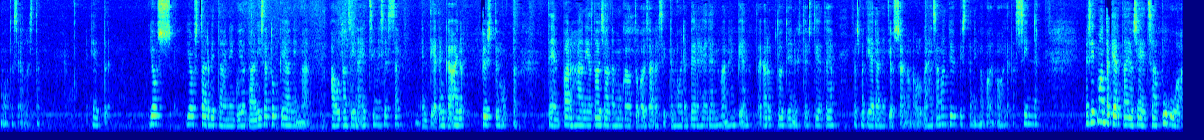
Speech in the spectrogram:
muuta sellaista. Et jos jos tarvitaan niin kuin jotain lisätukea, niin mä autan siinä etsimisessä. En tietenkään aina pysty, mutta teen parhaani ja toisaalta mun kautta voi saada sitten muiden perheiden, vanhempien tai adoptoitujen yhteystietoja. Jos mä tiedän, että jossain on ollut vähän samantyyppistä, niin mä voin ohjata sinne. Ja sitten monta kertaa jo se, että saa puhua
